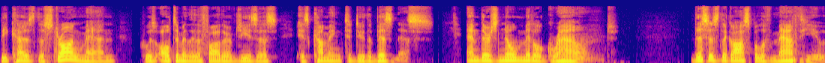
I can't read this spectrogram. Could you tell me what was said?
because the strong man, who is ultimately the father of Jesus, is coming to do the business. And there's no middle ground. This is the gospel of Matthew.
